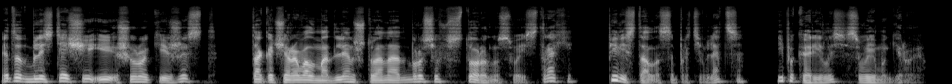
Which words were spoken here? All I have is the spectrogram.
Этот блестящий и широкий жест так очаровал Мадлен, что она, отбросив в сторону свои страхи, перестала сопротивляться и покорилась своему герою.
